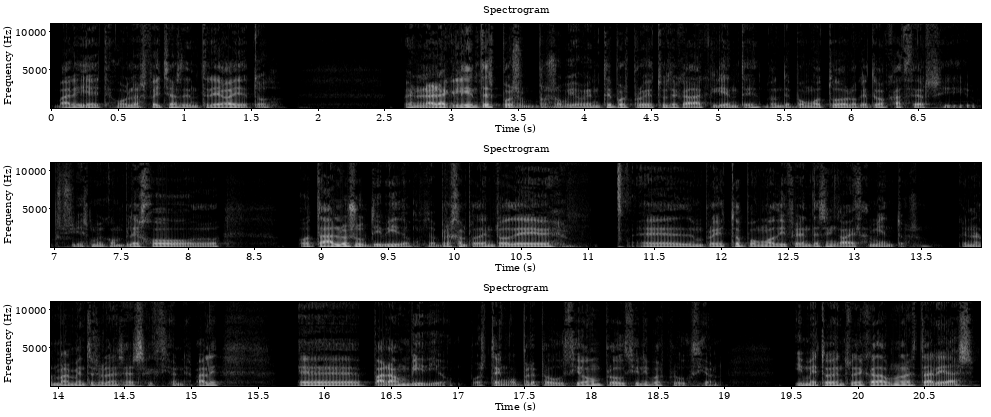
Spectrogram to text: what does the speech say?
¿Vale? Y ahí tengo las fechas de entrega y de todo. En el área clientes, pues, pues obviamente, pues proyectos de cada cliente, donde pongo todo lo que tengo que hacer. Si, si es muy complejo o, tal, lo subdivido. por ejemplo, dentro de, eh, de, un proyecto pongo diferentes encabezamientos, que normalmente suelen ser secciones, ¿vale? Eh, para un vídeo, pues tengo preproducción, producción y postproducción. Y meto dentro de cada una las tareas,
